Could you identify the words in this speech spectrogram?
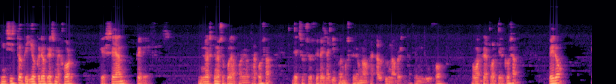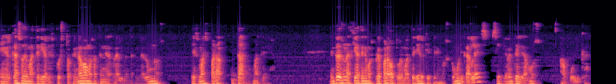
Insisto que yo creo que es mejor que sean PDFs. No es que no se pueda poner otra cosa. De hecho, si os fijáis aquí podemos crear una hoja de cálculo, una presentación, un dibujo, podemos crear cualquier cosa. Pero en el caso de materiales, puesto que no vamos a tener realimentación de alumnos, es más para dar material. Entonces, una vez que ya tenemos preparado todo el material que queremos comunicarles, simplemente le damos a publicar.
